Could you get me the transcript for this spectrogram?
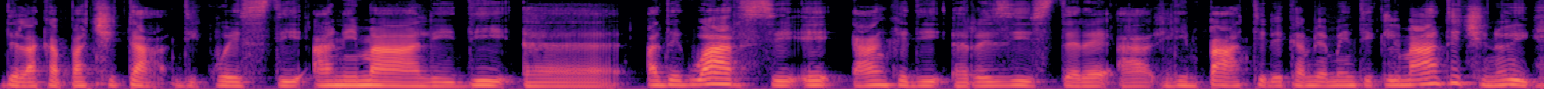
della capacità di questi animali di eh, adeguarsi e anche di resistere agli impatti dei cambiamenti climatici. Noi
